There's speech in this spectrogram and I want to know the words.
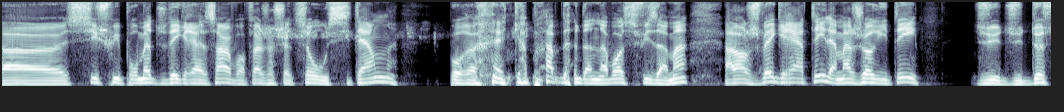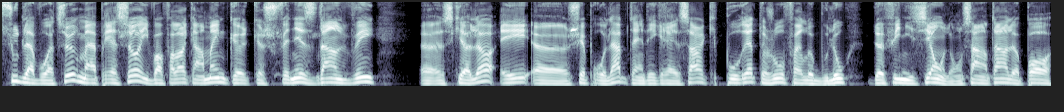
Euh, si je suis pour mettre du dégraisseur, il va falloir que j'achète ça aux citernes pour être capable d'en avoir suffisamment. Alors, je vais gratter la majorité du, dessous de la voiture, mais après ça, il va falloir quand même que, que je finisse d'enlever euh, ce qu'il y a là. Et euh, chez ProLab, tu as un dégraisseur qui pourrait toujours faire le boulot de finition. On s'entend, pas,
